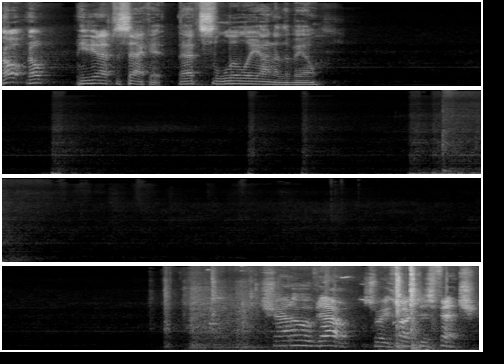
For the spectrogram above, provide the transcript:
Oh, nope. He's going to have to sack it. That's Liliana the Veil. Shadow of Doubt. So he fucked his fetch.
